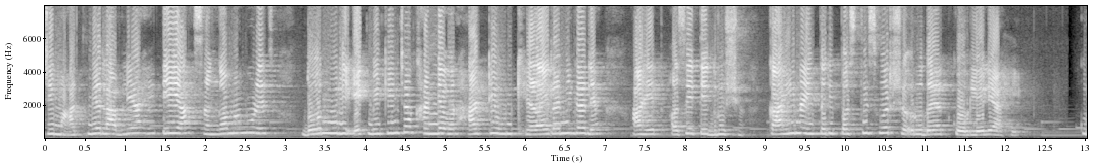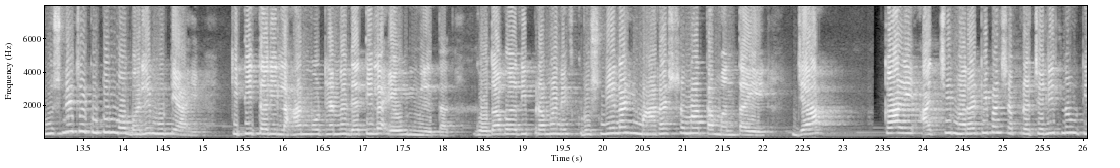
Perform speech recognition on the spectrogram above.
जे महात्म्य लाभले आहे ते या संगमामुळेच दोन मुली एकमेकींच्या खांद्यावर हात ठेवून खेळायला निघाल्या आहेत असे ते दृश्य काही नाही तरी पस्तीस वर्ष हृदयात कोरलेले आहे. कृष्णेचे कुटुंब भले मोठे आहे कितीतरी लहान मोठ्या नद्या तिला येऊन मिळतात. गोदावरी प्रमाणेच कृष्णेलाही महाराष्ट्र माता म्हणता येईल. ज्या काळी आजची मराठी भाषा प्रचलित नव्हती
